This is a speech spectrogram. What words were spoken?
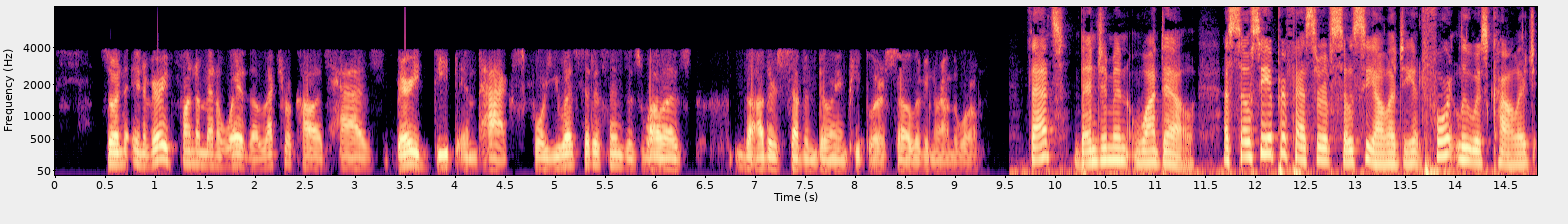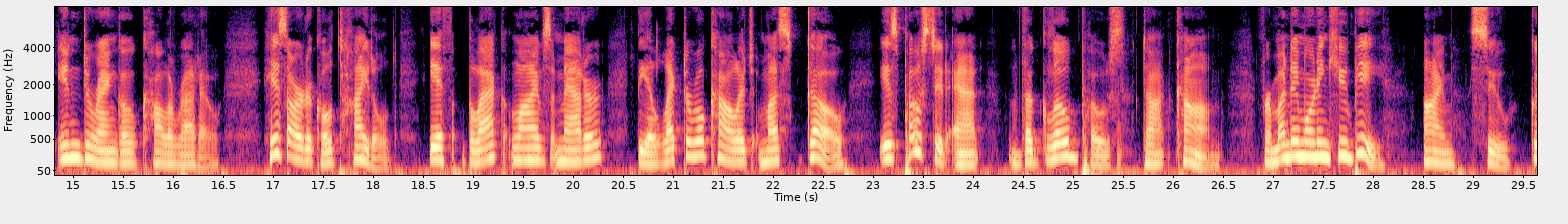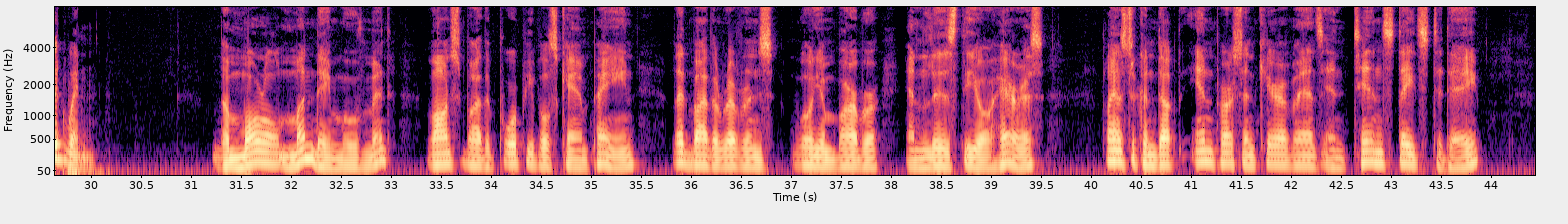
So, in, in, a very fundamental way, the Electoral College has very deep impacts for U.S. citizens as well as the other 7 billion people or so living around the world. That's Benjamin Waddell, Associate Professor of Sociology at Fort Lewis College in Durango, Colorado. His article, titled if Black Lives Matter, the Electoral College Must Go, is posted at theglobepost.com. For Monday Morning QB, I'm Sue Goodwin. The Moral Monday movement, launched by the Poor People's Campaign, led by the Reverends William Barber and Liz Theoharis, plans to conduct in person caravans in 10 states today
